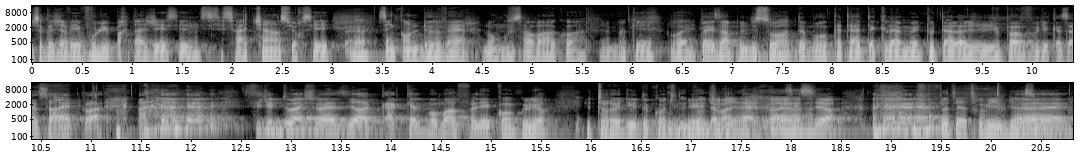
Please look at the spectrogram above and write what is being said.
ce que j'avais voulu partager, c'est c'est- ça tient sur ces Hein? 52 vers, donc ça va quoi. Ok. Ouais. Par exemple, l'histoire de mots que tu as déclamé tout à l'heure, j'ai pas voulu que ça s'arrête, quoi. si tu dois choisir à quel moment fallait conclure, je t'aurais dit de continuer, De continuer. davantage, ouais, c'est sûr. Peut-être oui, bien sûr.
